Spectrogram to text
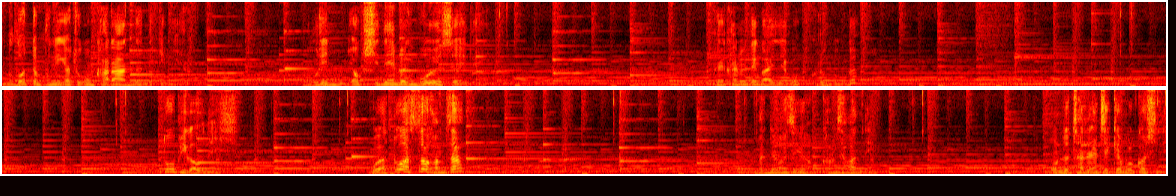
무거웠던 분위기가 조금 가라앉는 느낌이야 우린 역시 네명이 모여 있어야 돼벨 감염된 거 아니냐고? 그런 건가? 또 비가 오네 씨. 뭐야 또 왔어 감사? 안녕하세요 감사관님. 오늘도 자네를 지켜볼 것이니.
